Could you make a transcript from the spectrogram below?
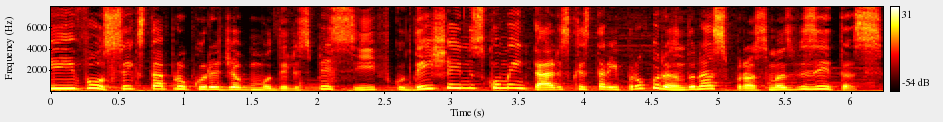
E você que está à procura de algum modelo específico, deixe aí nos comentários que estarei procurando nas próximas visitas.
